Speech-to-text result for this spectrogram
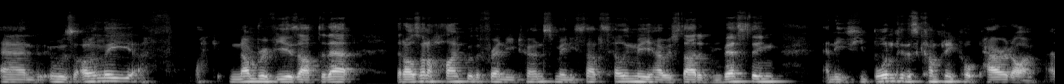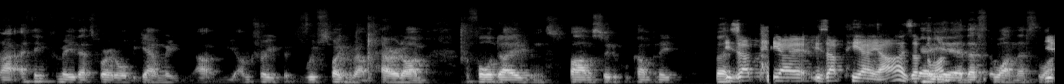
And it was only like a number of years after that that I was on a hike with a friend. He turns to me and he starts telling me how he started investing and he, he bought into this company called Paradigm. And I, I think for me, that's where it all began. We, uh, I'm sure we've spoken about Paradigm before, Dave, and pharmaceutical company. But is that PA? Is that PAR? Is that yeah, the one? Yeah, that's the one. That's the one.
